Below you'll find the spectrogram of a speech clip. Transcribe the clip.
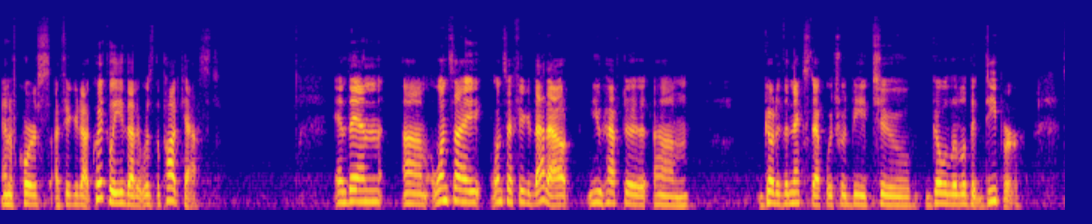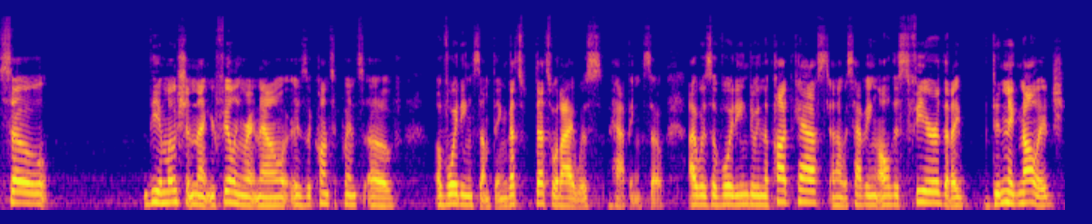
And of course, I figured out quickly that it was the podcast. And then um, once I once I figured that out, you have to um, go to the next step, which would be to go a little bit deeper. So the emotion that you're feeling right now is a consequence of avoiding something. That's that's what I was having. So I was avoiding doing the podcast and I was having all this fear that I didn't acknowledge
